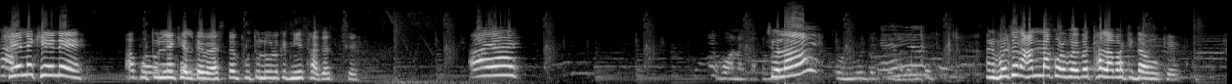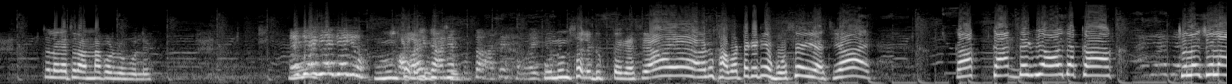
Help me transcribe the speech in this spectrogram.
খেয়ে নে খেয়ে নে। আর পুতুল নিয়ে খেলতে ব্যস্ত পুতুলগুলোকে নিয়ে সাজাচ্ছে। আয় আয়। চলে আয় মানে বলছে রান্না করব এবার থালা বাটি দাও ওকে চলে গেছে রান্না করবে বলে উনুন সালে ঢুকতে গেছে আয় আয় আমি খাবারটাকে নিয়ে বসেই আছি আয় কাক কাক দেখবি ওই দেখ কাক চলে চলে।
